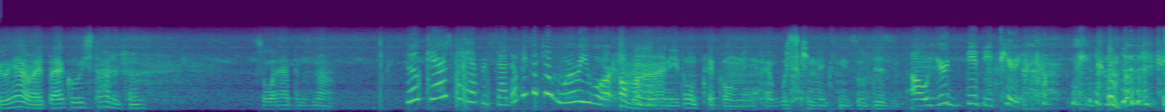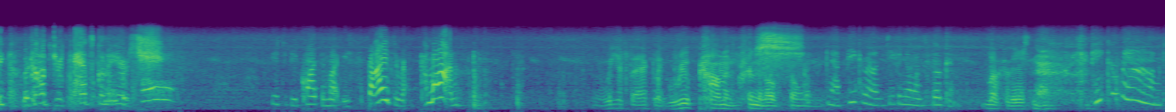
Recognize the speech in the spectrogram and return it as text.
Here we are, right back where we started from. So what happens now? Who cares what happens now? Don't be such a worry wart. Come on, honey, don't tickle me. That whiskey makes me so dizzy. Oh, you're dizzy, period. Come on. Hey, look out, your dad's gonna hear. Shh. Oh. You have to be quiet. There might be spies around. Come on. We have to act like real common criminals, so... Now peek around, see if no one's looking. Look, there's no... Peek around.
